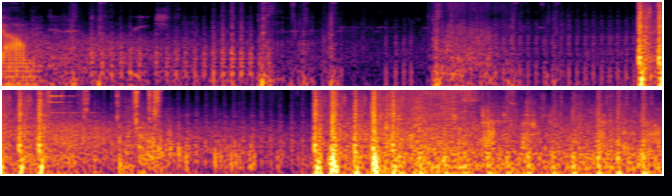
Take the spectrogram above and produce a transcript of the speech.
Down. Reached. Satisfaction. Captain down.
